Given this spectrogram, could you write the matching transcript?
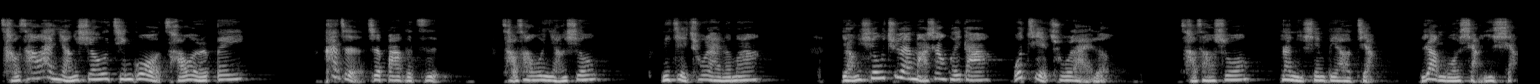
曹操和杨修经过曹儿碑，看着这八个字，曹操问杨修：“你解出来了吗？”杨修居然马上回答：“我解出来了。”曹操说：“那你先不要讲，让我想一想。”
